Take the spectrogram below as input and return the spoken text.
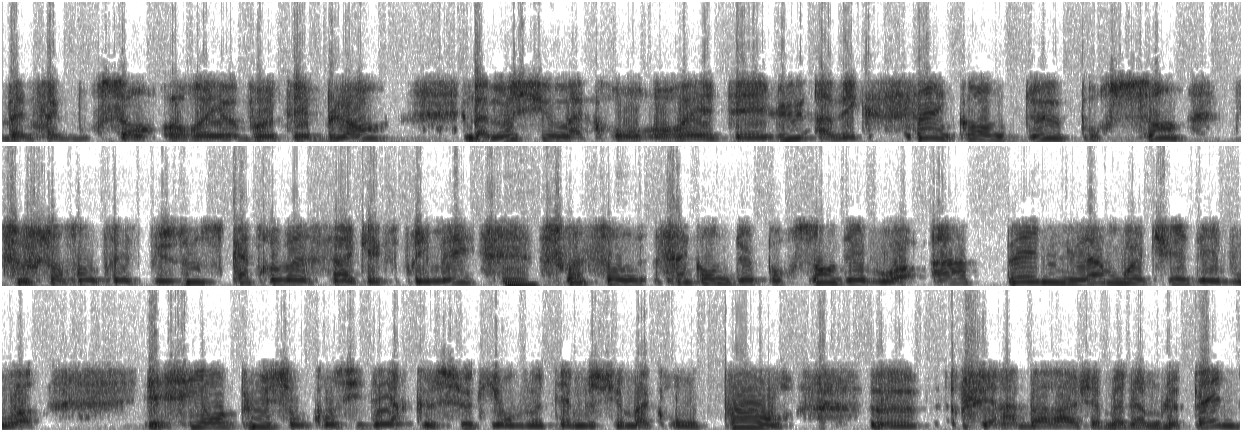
25% auraient voté blanc, bah, Monsieur Macron aurait été élu avec 52% sous 73 plus 12, 85 exprimés, 52% des voix, à peine la moitié des voix. Et si en plus on considère que ceux qui ont voté Monsieur Macron pour euh, faire un barrage à Madame Le Pen,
